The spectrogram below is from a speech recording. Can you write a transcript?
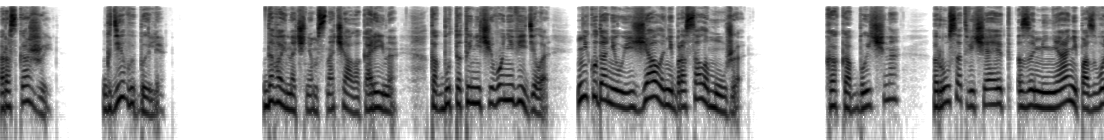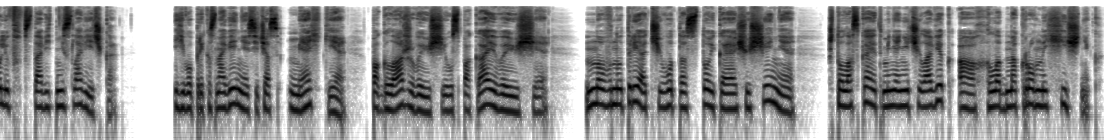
«Расскажи, где вы были?» «Давай начнем сначала, Карина. Как будто ты ничего не видела, никуда не уезжала, не бросала мужа». Как обычно, Рус отвечает за меня, не позволив вставить ни словечко. Его прикосновения сейчас мягкие, поглаживающие, успокаивающие, но внутри от чего-то стойкое ощущение, что ласкает меня не человек, а хладнокровный хищник.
